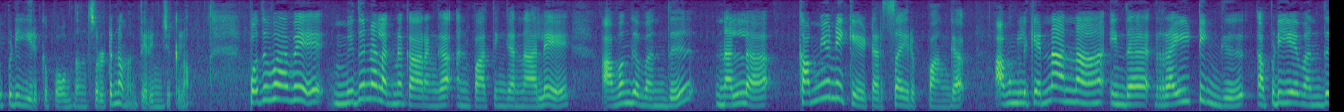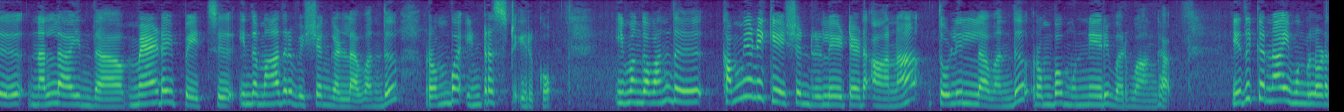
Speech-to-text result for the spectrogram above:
எப்படி இருக்க போகுதுன்னு சொல்லிட்டு நம்ம தெரிஞ்சுக்கலாம். பொதுவாகவே மிதுன லக்னக்காரங்க அன்னு பார்த்தீங்கன்னாலே அவங்க வந்து நல்ல கம்யூனிகேட்டர்ஸாக இருப்பாங்க. அவங்களுக்கு என்னன்னா இந்த ரைட்டிங்கு அப்படியே வந்து நல்லா இந்த மேடை பேச்சு இந்த மாதிரி விஷயங்களில் வந்து ரொம்ப இன்ட்ரெஸ்ட் இருக்கும். இவங்க வந்து கம்யூனிகேஷன் ரிலேட்டட் ஆனால் தொழிலில் வந்து ரொம்ப முன்னேறி வருவாங்க. எதுக்குன்னா இவங்களோட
